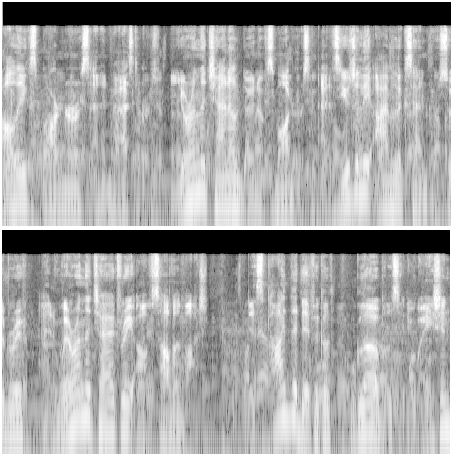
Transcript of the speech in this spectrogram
colleagues, partners and investors. You're on the channel Duyunov's Motors. As usually, I'm Alexander Sudriv and we're on the territory of Sovelmash. Despite the difficult global situation,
